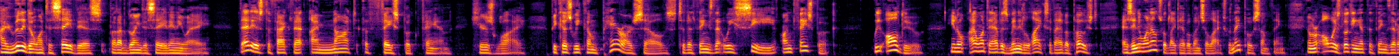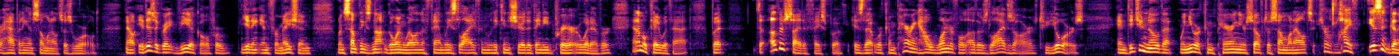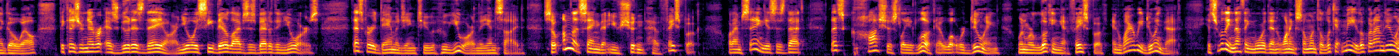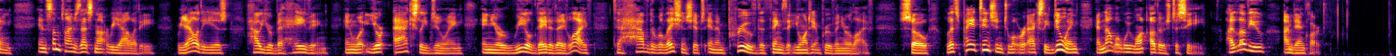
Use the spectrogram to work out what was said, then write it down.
I really don't want to say this, but I'm going to say it anyway. That is the fact that I'm not a Facebook fan. Here's why because we compare ourselves to the things that we see on Facebook. We all do. You know, I want to have as many likes if I have a post as anyone else would like to have a bunch of likes when they post something. And we're always looking at the things that are happening in someone else's world. Now, it is a great vehicle for getting information when something's not going well in a family's life and they can share that they need prayer or whatever. And I'm okay with that. But the other side of Facebook is that we're comparing how wonderful others' lives are to yours. And did you know that when you are comparing yourself to someone else, your life isn't going to go well because you're never as good as they are and you always see their lives as better than yours? That's very damaging to who you are on the inside. So I'm not saying that you shouldn't have Facebook. What I'm saying is is that let's cautiously look at what we're doing when we're looking at Facebook and why are we doing that? It's really nothing more than wanting someone to look at me, look what I'm doing. And sometimes that's not reality. Reality is how you're behaving and what you're actually doing in your real day to day life to have the relationships and improve the things that you want to improve in your life. So let's pay attention to what we're actually doing and not what we want others to see. I love you. I'm Dan Clark.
